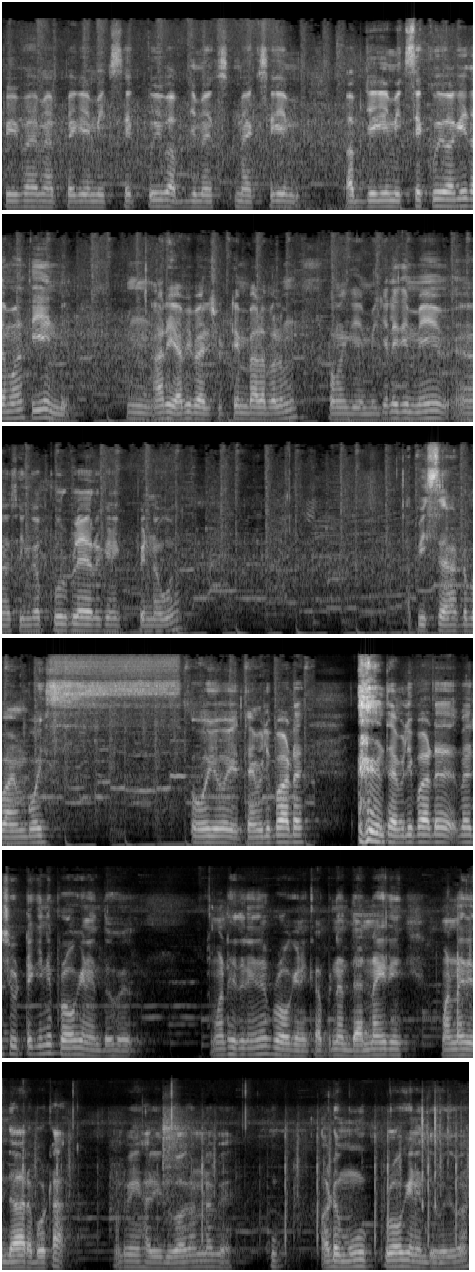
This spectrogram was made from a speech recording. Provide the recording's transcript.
ප්‍රීවය මැප් එකගේ මික්සෙක්කුයි පබ්ජි මැක්ස් මැක්සගේ පබ්ජගේ මික්සෙක්කුයි වගේ තමා තියෙන්නේ හරි අපි පරිශුට්ටෙන් බල බලමු කොමගේ මිකලති මේ සිංගපූර් ප්ලේයර් කෙනෙක් පෙන්නවා අපි ඉස්සරහට බයම් බොයිස් ඕය ඔය තැමිලි පාට තැමිලි පාට වැැරිශුට්ටකින ප්‍රෝගෙනෙක්දහ මට හිතන ප්‍රෝගෙනෙක් අපින දැන්න ඉති මන්න ඉති දාර බොටා මට මේ හරි දවාගන්න බෑ අඩ මූ ප්‍රෝගෙන දුවවා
